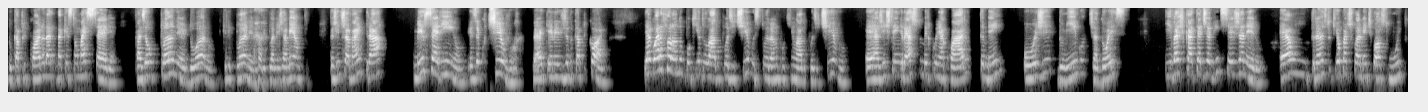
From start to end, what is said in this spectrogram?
do Capricórnio, da, da questão mais séria. Fazer o planner do ano, aquele planner, aquele planejamento. Então, a gente já vai entrar meio serinho, executivo, né, que é a energia do Capricórnio. E agora, falando um pouquinho do lado positivo, explorando um pouquinho o lado positivo, é, a gente tem ingresso do Mercúrio em Aquário, também hoje, domingo, dia 2, e vai ficar até dia 26 de janeiro. É um trânsito que eu particularmente gosto muito,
